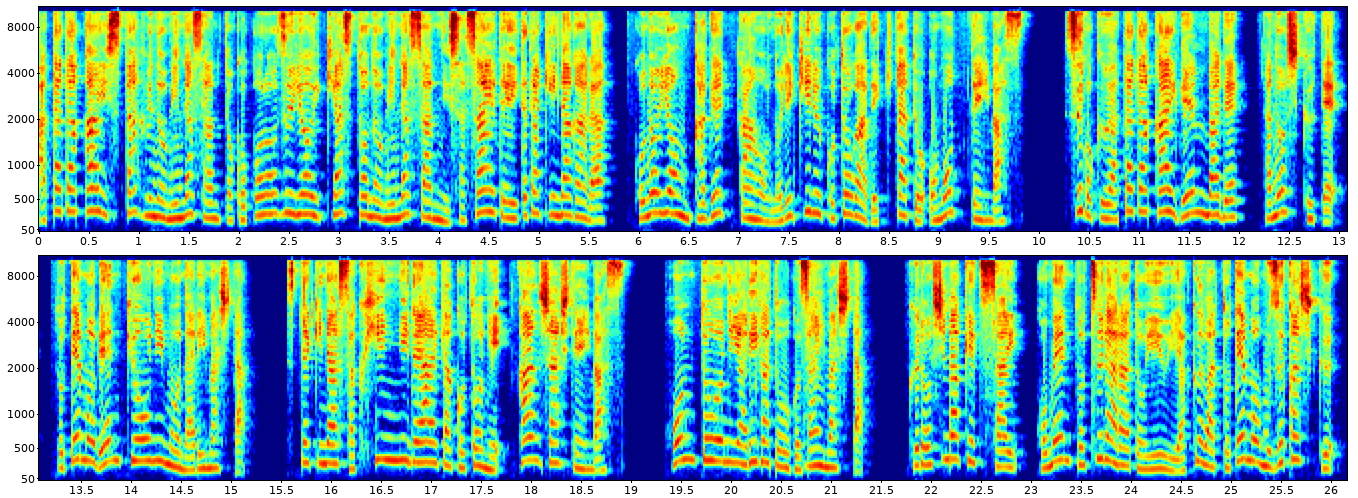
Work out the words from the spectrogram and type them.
温かいスタッフの皆さんと心強いキャストの皆さんに支えていただきながら、この4ヶ月間を乗り切ることができたと思っています。すごく温かい現場で楽しくて、とても勉強にもなりました。素敵な作品に出会えたことに感謝しています。本当にありがとうございました。黒島決済、コメントつららという役はとても難しく、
